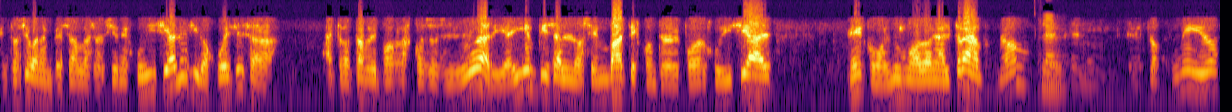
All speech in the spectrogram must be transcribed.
entonces van a empezar las acciones judiciales y los jueces a, a tratar de poner las cosas en su lugar. Y ahí empiezan los embates contra el Poder Judicial, ¿eh? como el mismo Donald Trump, ¿no? Claro. En, en- en Estados Unidos.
